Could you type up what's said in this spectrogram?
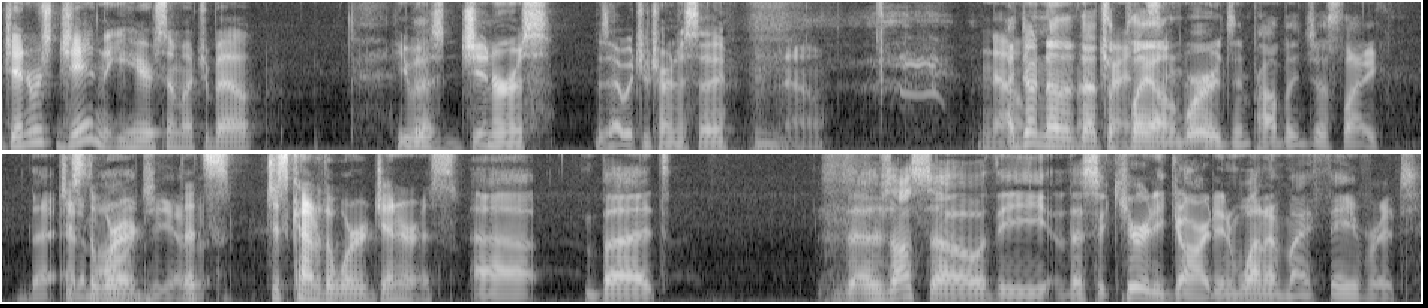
generous jinn that you hear so much about. He was generous. Is that what you're trying to say? no. No, I don't know I'm that that's a play say on that. words and probably just like the Just the word. etymology of That's just kind of the word generous. Uh, but there's also the the security guard in one of my favorite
